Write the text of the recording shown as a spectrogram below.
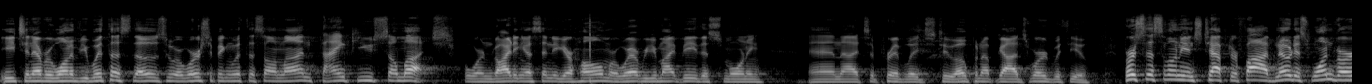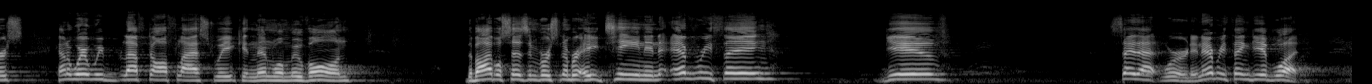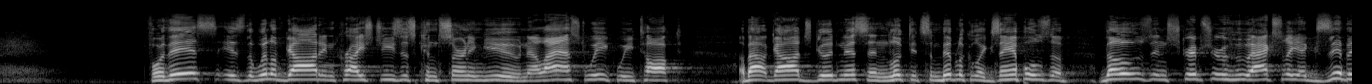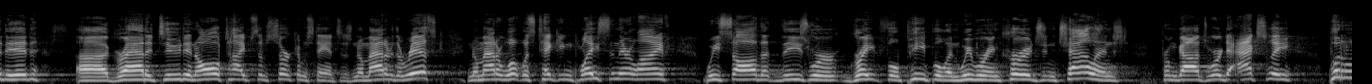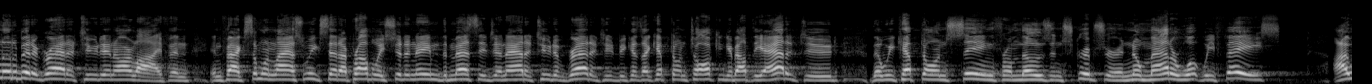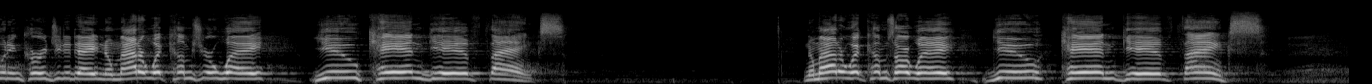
each and every one of you with us. Those who are worshiping with us online, thank you so much for inviting us into your home or wherever you might be this morning. And uh, it's a privilege to open up God's Word with you. 1 Thessalonians chapter 5, notice one verse, kind of where we left off last week, and then we'll move on. The Bible says in verse number 18, In everything give. Say that word. In everything give what? For this is the will of God in Christ Jesus concerning you. Now, last week we talked about God's goodness and looked at some biblical examples of those in Scripture who actually exhibited uh, gratitude in all types of circumstances. No matter the risk, no matter what was taking place in their life, we saw that these were grateful people and we were encouraged and challenged from God's Word to actually put a little bit of gratitude in our life. And in fact, someone last week said I probably should have named the message an attitude of gratitude because I kept on talking about the attitude that we kept on seeing from those in Scripture. And no matter what we face, I would encourage you today, no matter what comes your way, you can give thanks. No matter what comes our way, you can give thanks.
